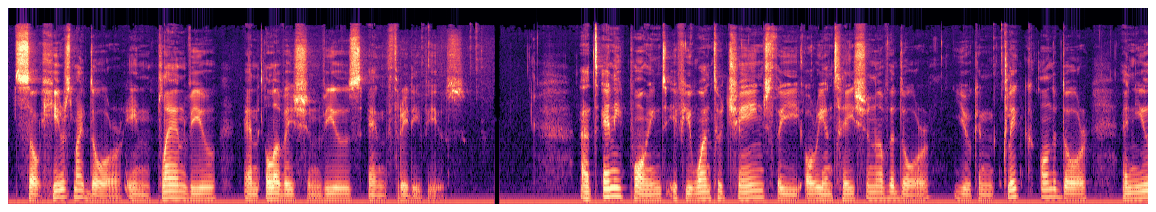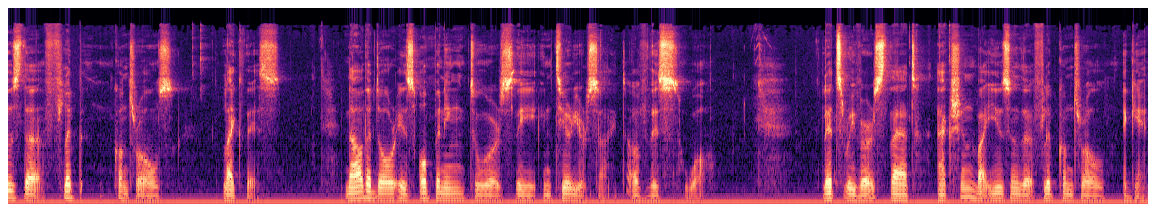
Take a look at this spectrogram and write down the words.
So here's my door in plan view and elevation views and 3D views. At any point, if you want to change the orientation of the door, you can click on the door and use the flip controls like this. Now the door is opening towards the interior side of this wall. Let's reverse that action by using the flip control again.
